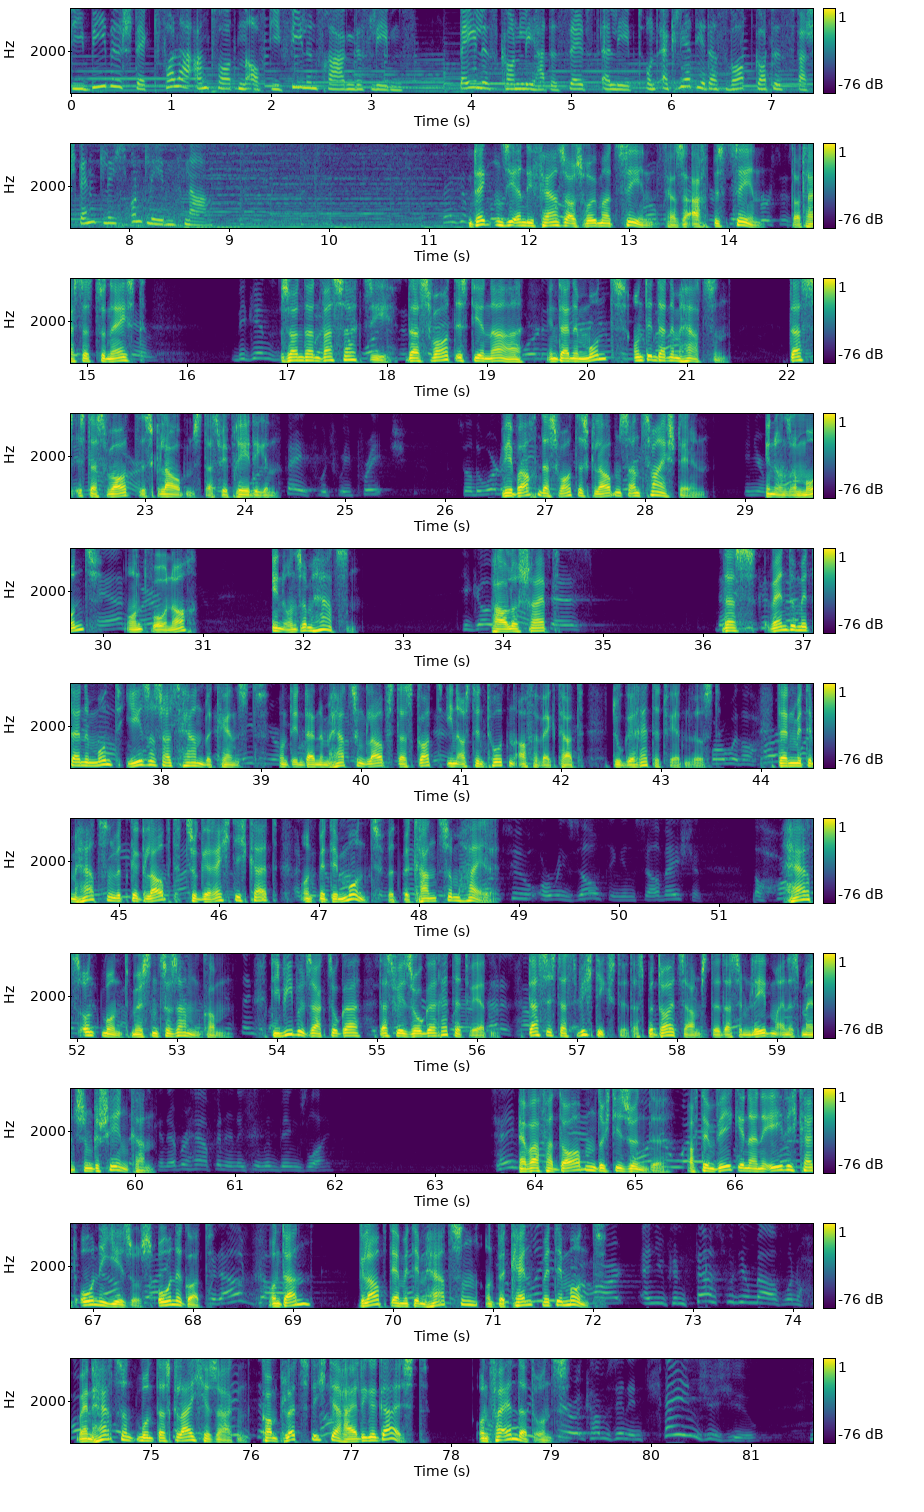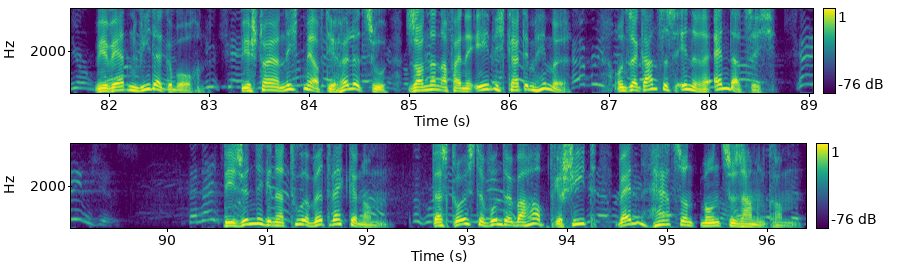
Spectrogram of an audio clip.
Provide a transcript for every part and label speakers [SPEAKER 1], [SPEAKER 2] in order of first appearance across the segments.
[SPEAKER 1] Die Bibel steckt voller Antworten auf die vielen Fragen des Lebens. Baylis Conley hat es selbst erlebt und erklärt dir das Wort Gottes verständlich und lebensnah.
[SPEAKER 2] Denken Sie an die Verse aus Römer 10, Verse 8 bis 10. Dort heißt es zunächst, sondern was sagt sie? Das Wort ist dir nahe, in deinem Mund und in deinem Herzen. Das ist das Wort des Glaubens, das wir predigen. Wir brauchen das Wort des Glaubens an zwei Stellen in unserem Mund und wo noch? In unserem Herzen. Paulus schreibt, dass wenn du mit deinem Mund Jesus als Herrn bekennst und in deinem Herzen glaubst, dass Gott ihn aus den Toten auferweckt hat, du gerettet werden wirst. Denn mit dem Herzen wird geglaubt zur Gerechtigkeit und mit dem Mund wird bekannt zum Heil. Herz und Mund müssen zusammenkommen. Die Bibel sagt sogar, dass wir so gerettet werden. Das ist das Wichtigste, das Bedeutsamste, das im Leben eines Menschen geschehen kann. Er war verdorben durch die Sünde, auf dem Weg in eine Ewigkeit ohne Jesus, ohne Gott. Und dann glaubt er mit dem Herzen und bekennt mit dem Mund. Wenn Herz und Mund das Gleiche sagen, kommt plötzlich der Heilige Geist und verändert uns. Wir werden wiedergeboren. Wir steuern nicht mehr auf die Hölle zu, sondern auf eine Ewigkeit im Himmel. Unser ganzes Innere ändert sich. Die sündige Natur wird weggenommen. Das größte Wunder überhaupt geschieht, wenn Herz und Mund zusammenkommen.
